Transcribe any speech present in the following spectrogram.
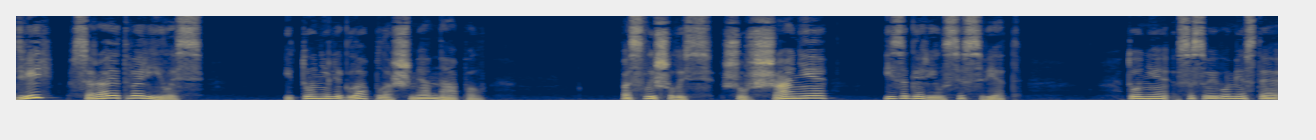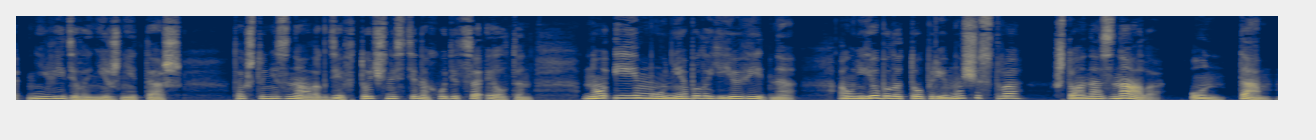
Дверь в сарай отворилась, и Тони легла плашмя на пол. Послышалось шуршание, и загорелся свет. Тони со своего места не видела нижний этаж, так что не знала, где в точности находится Элтон — но и ему не было ее видно, а у нее было то преимущество, что она знала, он там.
